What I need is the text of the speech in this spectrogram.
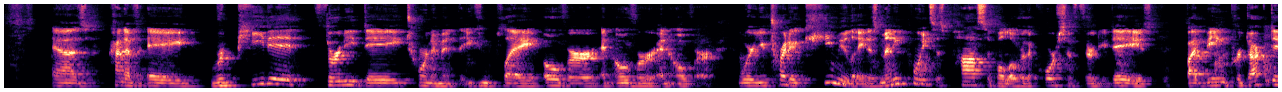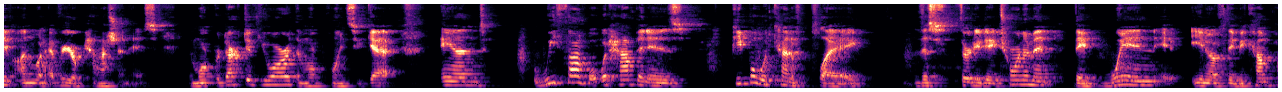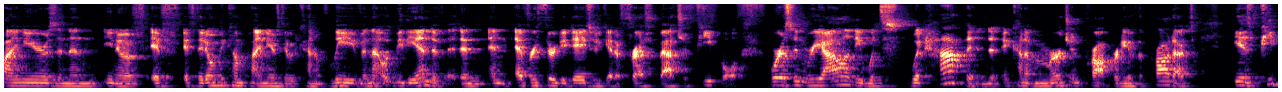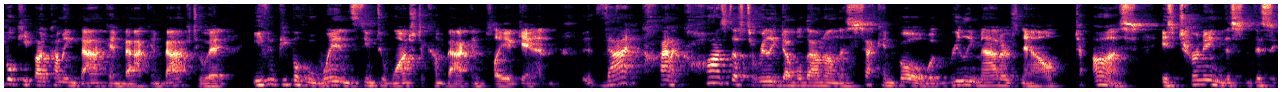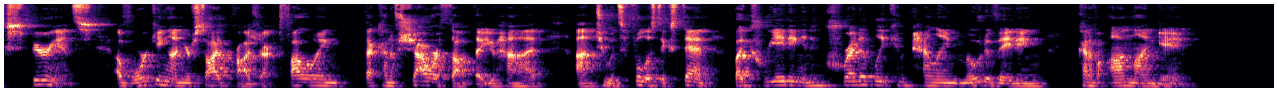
as kind of a repeated 30 day tournament that you can play over and over and over, where you try to accumulate as many points as possible over the course of 30 days by being productive on whatever your passion is. The more productive you are, the more points you get. And we thought what would happen is people would kind of play this 30 day tournament. They'd win you know if they become pioneers and then you know if, if if they don't become pioneers they would kind of leave and that would be the end of it. And and every 30 days we'd get a fresh batch of people. Whereas in reality what's what happened a kind of emergent property of the product is people keep on coming back and back and back to it even people who win seem to want to come back and play again. That kind of caused us to really double down on the second goal. What really matters now to us is turning this, this experience of working on your side project, following that kind of shower thought that you had uh, to its fullest extent by creating an incredibly compelling, motivating kind of online game.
